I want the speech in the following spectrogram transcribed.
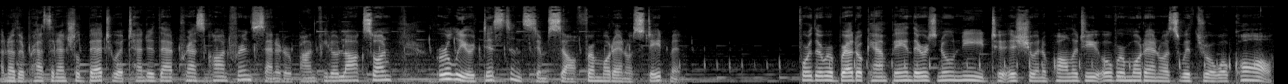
Another presidential bet who attended that press conference, Senator Panfilo Lacson, earlier distanced himself from Moreno's statement. For the Robredo campaign, there is no need to issue an apology over Moreno's withdrawal call.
